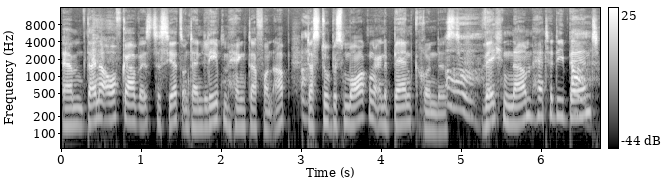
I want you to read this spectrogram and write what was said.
ähm, deine Aufgabe ist es jetzt und dein Leben hängt davon ab, oh. dass du bis morgen eine Band gründest. Oh. Welchen Namen hätte die Band?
